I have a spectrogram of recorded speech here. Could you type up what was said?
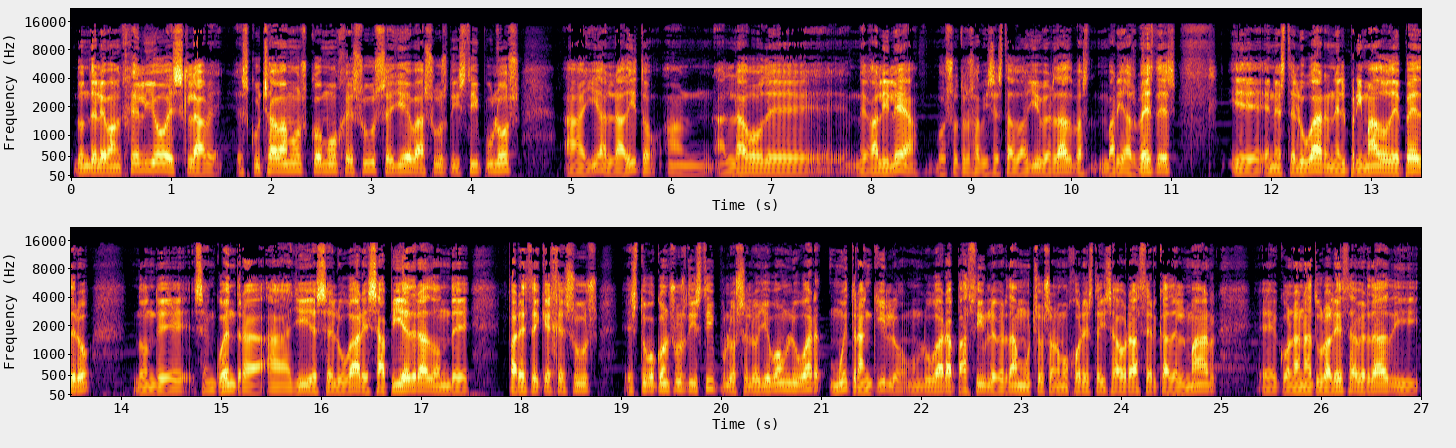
donde el Evangelio es clave. Escuchábamos cómo Jesús se lleva a sus discípulos allí al ladito, al, lago de, Galilea. Vosotros habéis estado allí, ¿verdad? varias veces eh, en este lugar, en el primado de Pedro, donde se encuentra allí ese lugar, esa piedra donde Parece que Jesús estuvo con sus discípulos, se lo llevó a un lugar muy tranquilo, un lugar apacible, ¿verdad? Muchos a lo mejor estáis ahora cerca del mar, eh, con la naturaleza, ¿verdad? Y,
